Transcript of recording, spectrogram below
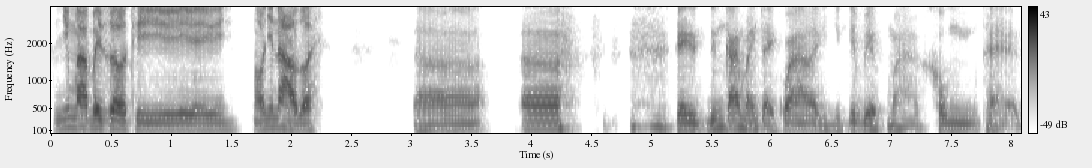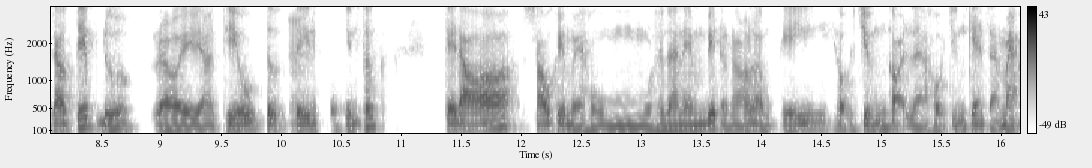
nhưng mà bây giờ thì nó như nào rồi? Uh, uh, cái những cái mà anh trải qua là những cái việc mà không thể giao tiếp được rồi uh, thiếu tự ừ. tin của kiến thức. Cái đó sau khi mà hùng một thời gian em biết được nó là một cái hội chứng gọi là hội chứng kẻ giả mạo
